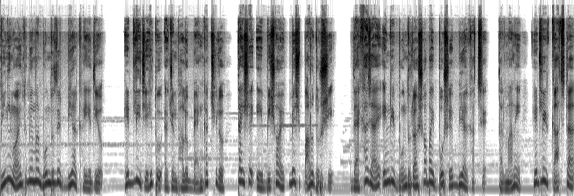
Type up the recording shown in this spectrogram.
বিনিময়ে তুমি আমার বন্ধুদের বিয়ার খাইয়ে দিও। হেডলি যেহেতু একজন ভালো ব্যাংকার ছিল, তাই সে এই বিষয়ে বেশ পারদর্শী। দেখা যায় এন্ডির বন্ধুরা সবাই বসে বিয়ার খাচ্ছে। তার মানে হেডলির কাজটা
